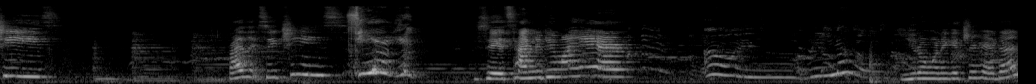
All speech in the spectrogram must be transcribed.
cheese. Violet, say cheese. Cheers. Say it's time to do my hair. Oh, no. You don't want to get your hair done?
